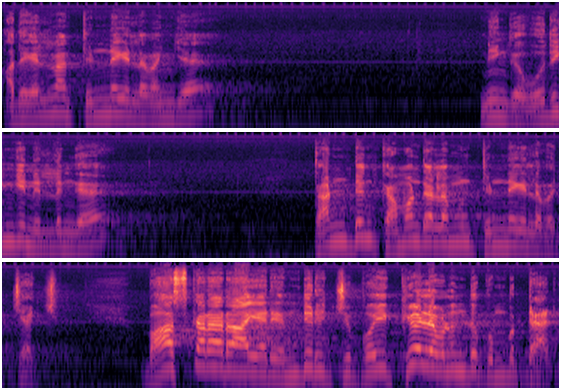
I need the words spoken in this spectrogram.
அதையெல்லாம் திண்ணையில் வைங்க. நீங்கள் ஒதுங்கி நில்லுங்க. தண்டும் கமண்டலமும் திண்ணையில் வச்சாச்சு. பாஸ்கரராயர் எந்திரிச்சு போய் கீழே விழுந்து கும்பிட்டார்.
